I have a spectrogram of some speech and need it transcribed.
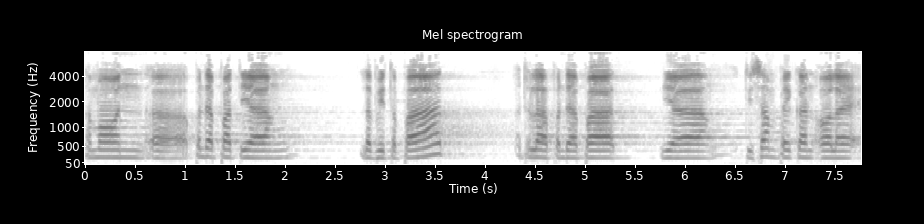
Namun uh, pendapat yang lebih tepat adalah pendapat yang disampaikan oleh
